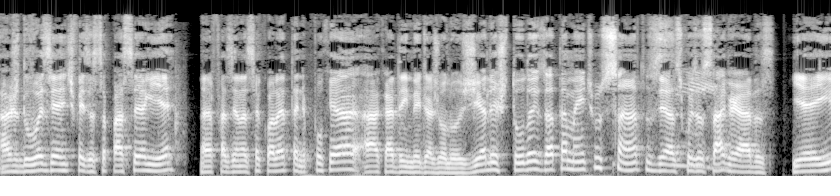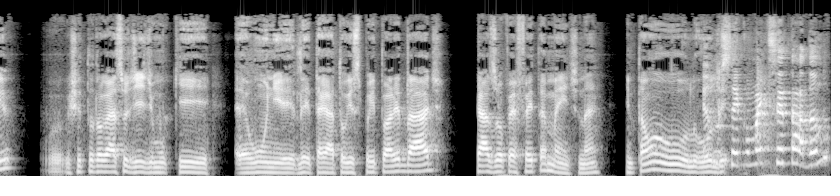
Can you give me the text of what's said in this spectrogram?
as duas, e a gente fez essa parceria, né, fazendo essa coletânea. Porque a, a Academia de Argeologia, ela estuda exatamente os santos e as coisas sagradas. E aí, o Instituto Dídimo, que é, une literatura e espiritualidade, casou perfeitamente, né? Então o, o, Eu não sei como é que você tá dando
